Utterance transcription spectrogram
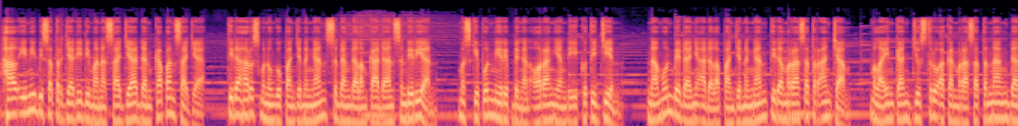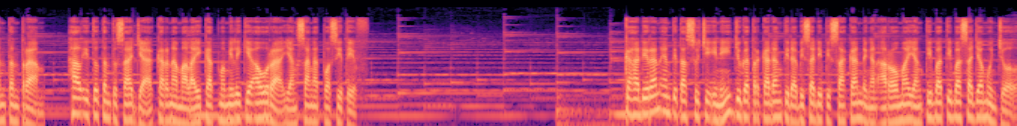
Hal ini bisa terjadi di mana saja dan kapan saja, tidak harus menunggu panjenengan sedang dalam keadaan sendirian, meskipun mirip dengan orang yang diikuti jin. Namun bedanya adalah panjenengan tidak merasa terancam, melainkan justru akan merasa tenang dan tentram. Hal itu tentu saja karena malaikat memiliki aura yang sangat positif. Kehadiran entitas suci ini juga terkadang tidak bisa dipisahkan dengan aroma yang tiba-tiba saja muncul.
